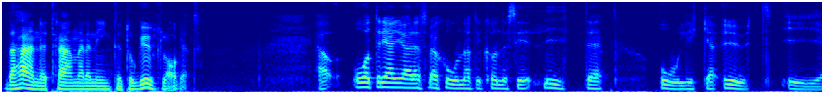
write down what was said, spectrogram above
det här när tränaren inte tog ut laget? Ja, återigen gör jag reservation att det kunde se lite olika ut i,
